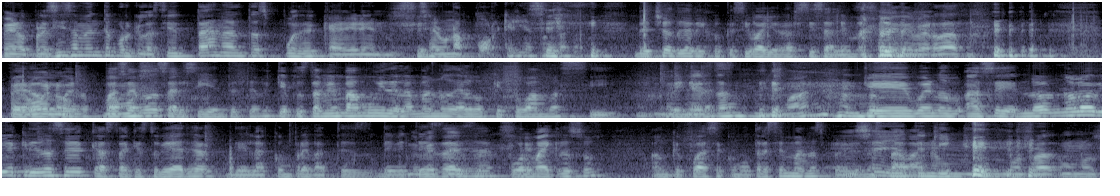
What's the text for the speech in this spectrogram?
pero precisamente porque las tiene tan altas puede caer en Sí. ser una porquería Sí. De hecho, Edgar dijo que sí va a llorar si sale mal. Sí, de verdad. Pero bueno, vamos- pasemos al siguiente tema, que pues también va muy de la mano de algo que tú amas y veneras. Que bueno, hace no, no lo había querido hacer hasta que estuviera Edgar de la compra de Bethesda, de Bethesda por. Microsoft, aunque fue hace como tres semanas, pero Eh, yo no estaba ya aquí. tiene un- unos, unos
